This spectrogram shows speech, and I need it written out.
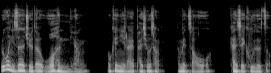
如果你真的觉得我很娘，OK，你来排球场上面找我，看谁哭着走。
